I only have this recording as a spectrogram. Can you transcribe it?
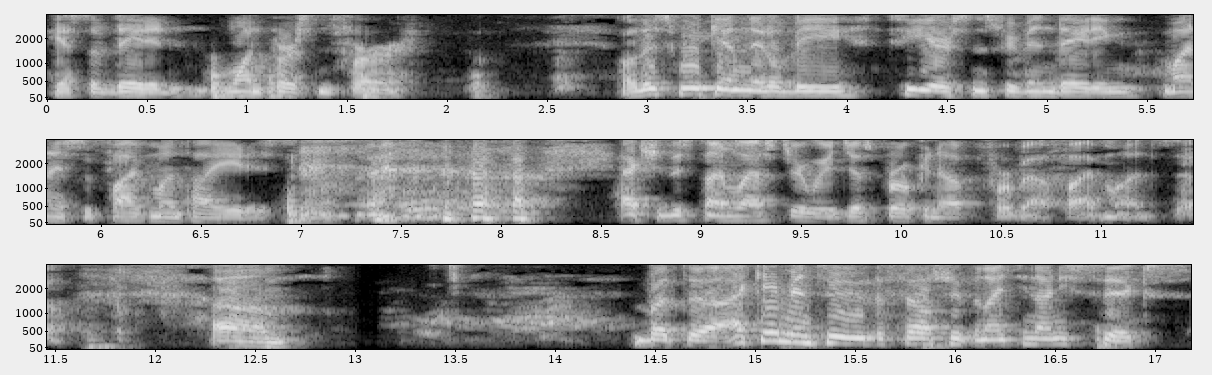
I guess I've dated one person for well, this weekend it'll be two years since we've been dating, minus a five month hiatus. So. Actually, this time last year we had just broken up for about five months. So, um, but uh, I came into the fellowship in 1996,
